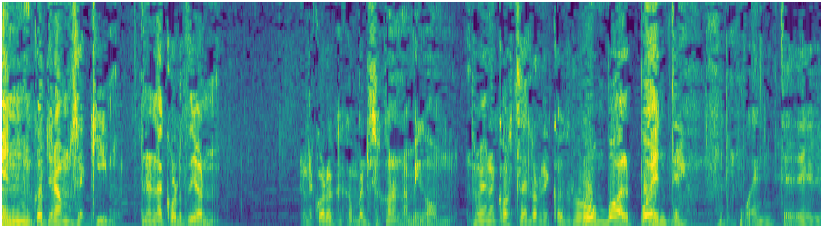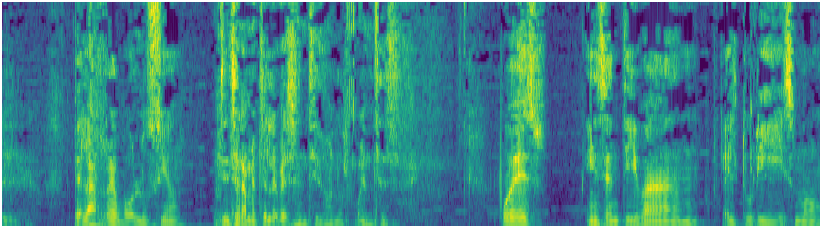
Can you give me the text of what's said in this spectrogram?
Bien, continuamos aquí en el acordeón. Recuerdo que converso con el amigo Fabián Acosta de los Ricos rumbo al puente. puente del, de la revolución. Sinceramente, ¿le ves sentido a los puentes? Pues incentivan el turismo.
